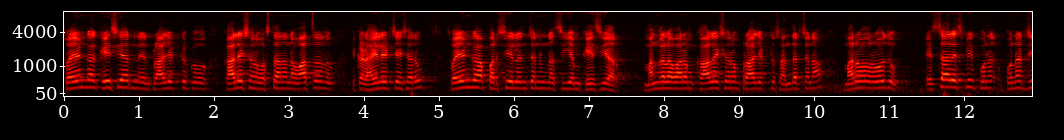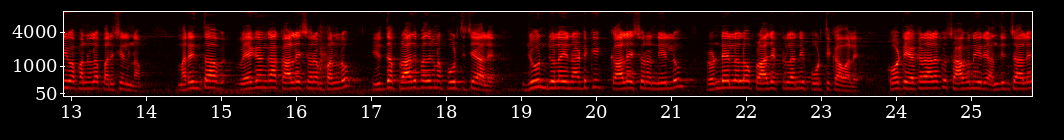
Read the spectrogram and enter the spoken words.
స్వయంగా కేసీఆర్ నేను ప్రాజెక్టుకు కాళేశ్వరం వస్తానన్న వార్తలను ఇక్కడ హైలైట్ చేశారు. స్వయంగా పరిశీలించనున్న సీఎం కేసీఆర్ మంగళవారం కాళేశ్వరం ప్రాజెక్టు సందర్శన మరో రోజు ఎస్ఆర్ఎస్పి పున పునర్జీవ పనుల పరిశీలన. మరింత వేగంగా కాళేశ్వరం పనులు యుద్ధ ప్రాతిపదికన పూర్తి చేయాలి. జూన్ జూలై నాటికి కాళేశ్వరం నీళ్ళు రెండేళ్ళలో ప్రాజెక్టులన్నీ పూర్తి కావాలి. కోటి ఎకరాలకు సాగునీరు అందించాలి.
